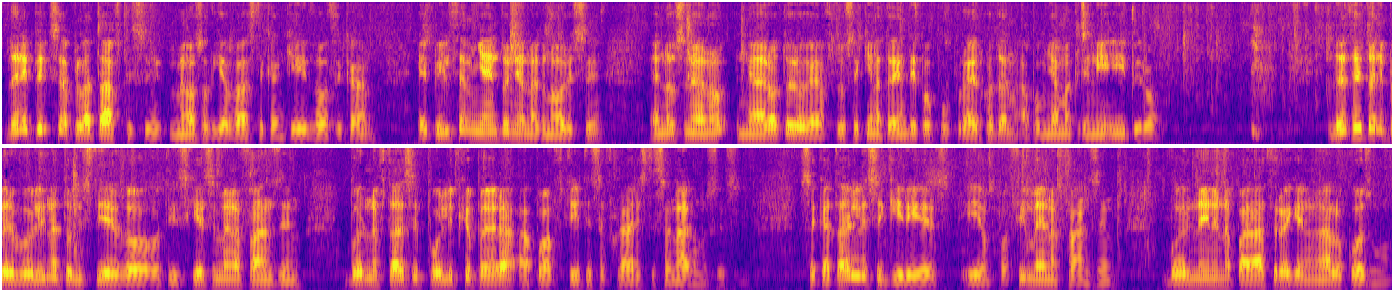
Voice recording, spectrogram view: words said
δεν υπήρξε απλά ταύτιση με όσα διαβάστηκαν και ειδώθηκαν, επήλθε μια έντονη αναγνώριση ενός νεαρότερου εαυτού σε εκείνα τα έντυπα που προέρχονταν από μια μακρινή ήπειρο. Δεν θα ήταν υπερβολή να τονιστεί εδώ ότι η σχέση με ένα φάνζιν μπορεί να φτάσει πολύ πιο πέρα από αυτή της ευχάριστης ανάγνωσης. Σε κατάλληλες συγκυρίες, η επαφή με ένα φάνζιν μπορεί να είναι ένα παράθυρο για έναν άλλο κόσμο,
